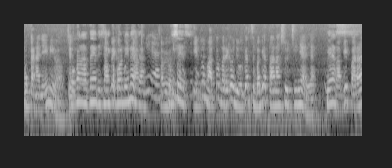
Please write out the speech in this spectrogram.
Bukan hanya ini loh. Cip. Bukan artinya di sini kebun ini aja. Iya. Persis. Itu maka mereka menyebutkan sebagai tanah sucinya ya. Yes. Bagi para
